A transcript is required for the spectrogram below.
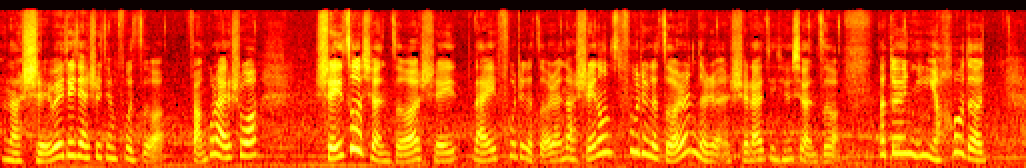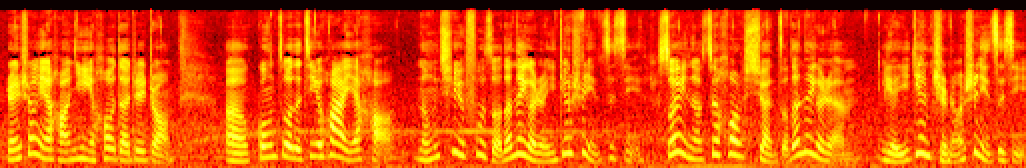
那谁为这件事情负责。反过来说。谁做选择，谁来负这个责任？那谁能负这个责任的人，谁来进行选择？那对于你以后的人生也好，你以后的这种呃工作的计划也好，能去负责的那个人一定是你自己。所以呢，最后选择的那个人也一定只能是你自己。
